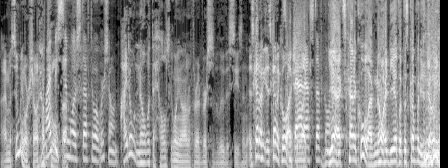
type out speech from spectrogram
I'm assuming we're showing off Might cool be stuff. similar stuff to what we're showing. I don't know what the hell's going on with Red versus Blue this season. It's kind of it's kind of cool Some actually. badass like- stuff going Yeah, on. it's kind of cool. I have no idea what this company's doing.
